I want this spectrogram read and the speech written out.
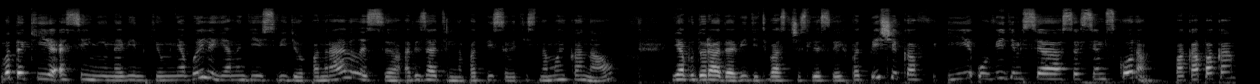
Вот такие осенние новинки у меня были. Я надеюсь, видео понравилось. Обязательно подписывайтесь на мой канал. Я буду рада видеть вас в числе своих подписчиков. И увидимся совсем скоро. Пока-пока!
